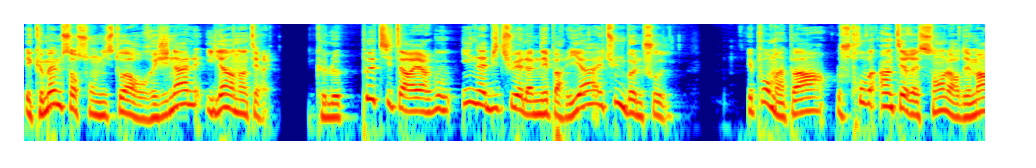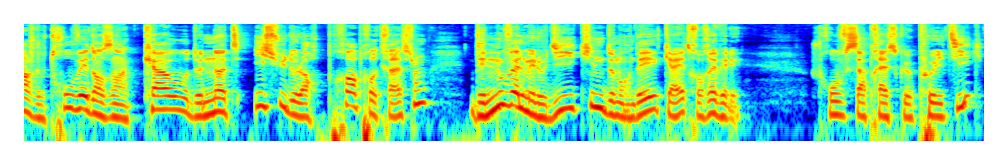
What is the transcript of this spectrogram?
et que même sans son histoire originale, il a un intérêt. Que le petit arrière-goût inhabituel amené par l'IA est une bonne chose. Et pour ma part, je trouve intéressant leur démarche de trouver dans un chaos de notes issues de leur propre création des nouvelles mélodies qui ne demandaient qu'à être révélées. Je trouve ça presque poétique,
